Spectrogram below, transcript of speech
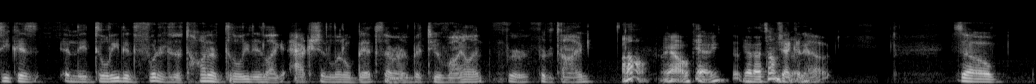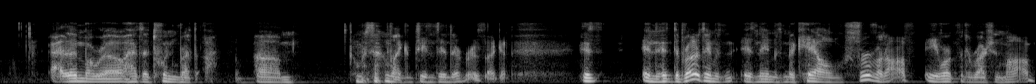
see, because in the deleted footage, there's a ton of deleted like action little bits that were a bit too violent for for the time. Oh, yeah, okay. Yeah, that sounds Check good. it out. So, Alain Moreau has a twin brother. Um, I'm gonna sound like Jason Statham there for a second. His and his, the brother's name is his name is Mikhail Servanov. He worked for the Russian mob.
